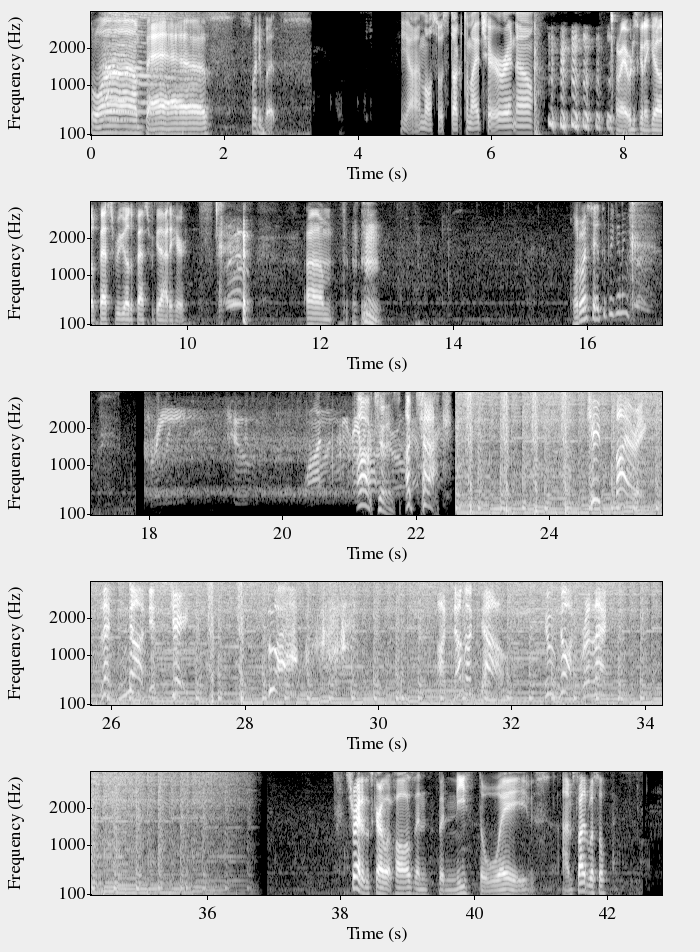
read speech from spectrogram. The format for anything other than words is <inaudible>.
Swamp ass. Sweaty butts. Yeah, I'm also stuck to my chair right now. <laughs> All right, we're just gonna go. The faster we go, the faster we get out of here. <laughs> um, <clears throat> what do I say at the beginning? <laughs> Archers, attack! Keep firing! Let none escape! Another down! Do not relent! Straight out of the Scarlet Halls and beneath the waves. I'm Slide Whistle.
